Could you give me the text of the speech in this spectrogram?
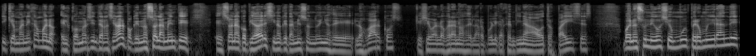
y que manejan, bueno, el comercio internacional, porque no solamente eh, son acopiadores, sino que también son dueños de los barcos que llevan los granos de la República Argentina a otros países. Bueno, es un negocio muy, pero muy grande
